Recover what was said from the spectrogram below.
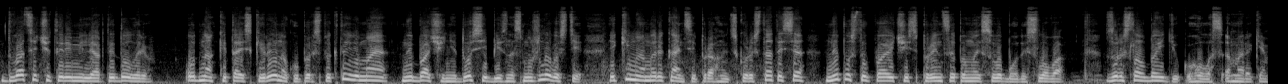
24 мільярди доларів. Однак китайський ринок у перспективі має небачені досі бізнес-можливості, якими американці прагнуть скористатися, не поступаючись принципами свободи слова. Зорислав Байдюк, Голос Америки.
